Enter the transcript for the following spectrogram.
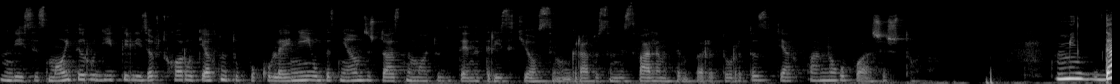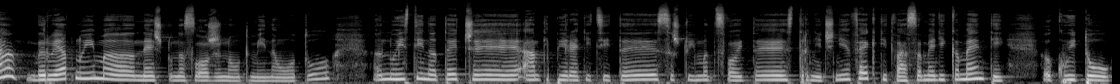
нали, с моите родители, защо хора от тяхното поколение, обяснявам защо аз на моето дете на 38 градуса не свалям температурата, за тях това е много плашещо. Ми, да, вероятно има нещо насложено от миналото, но истината е, че антипиретиците също имат своите странични ефекти. Това са медикаменти, които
